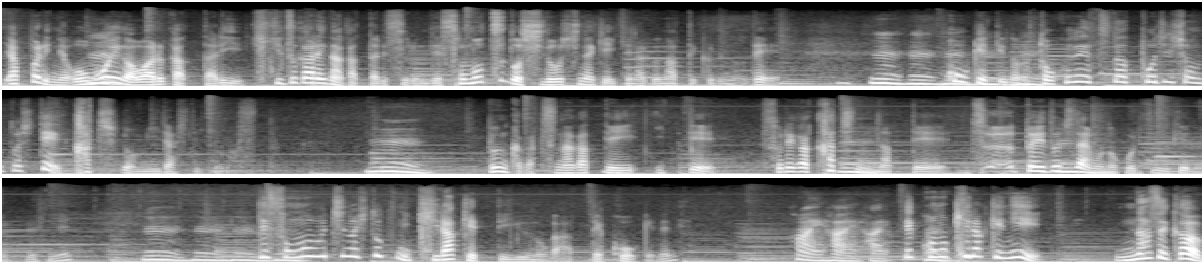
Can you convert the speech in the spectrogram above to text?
やっぱりね覚えが悪かったり、引き継がれなかったりするんでその都度指導しなきゃいけなくなってくるのでうんうんうんうん後家っていうのが特別なポジションとして価値を見出していきます。うん。文化がつながっていってそれが価値になってずーっと江戸時代も残り続けるんですね、でそのうちの一つに吉良家っていうのがあって後家でねはいはいはい。でこの吉良家になぜか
